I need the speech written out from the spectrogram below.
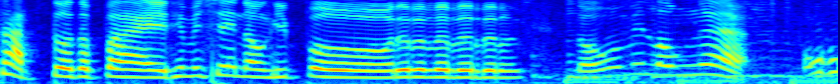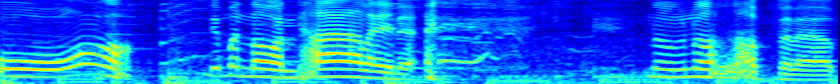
สัตว์ตัวต่อไปที่ไม่ใช่น้องฮิปโปน้องไม่ลงอะโอ้โห นี่มันนอนท่าอะไรเนี่ย น้องนอนหลับไปแล้วครับ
